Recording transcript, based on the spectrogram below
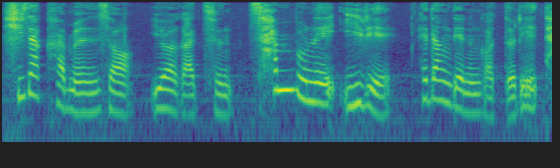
시작하면서 이와 같은 3분의 1에 해당되는 것들이 다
